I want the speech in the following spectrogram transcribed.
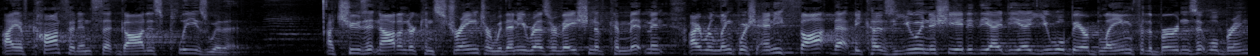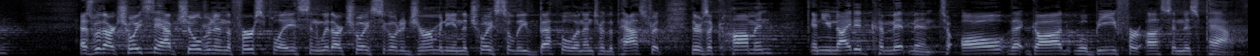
I have confidence that God is pleased with it. I choose it not under constraint or with any reservation of commitment. I relinquish any thought that because you initiated the idea, you will bear blame for the burdens it will bring. As with our choice to have children in the first place, and with our choice to go to Germany and the choice to leave Bethel and enter the pastorate, there's a common and united commitment to all that God will be for us in this path,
